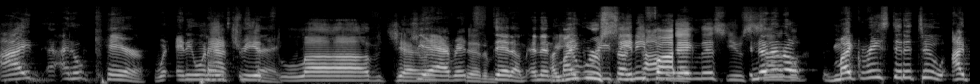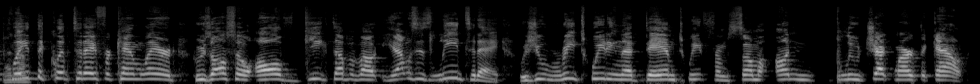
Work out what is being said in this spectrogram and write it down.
I I don't care what anyone has to Patriots say. love Jarrett, Jarrett Stidham. Stidham. And then Are Mike you Reiss on top of it. Rossini-fying this? You No, no, no. a- Mike Reiss did it too. I played the clip today for Ken Laird, who's also all geeked up about that was his lead today. Was you retweeting that damn tweet from some unblue checkmarked account?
